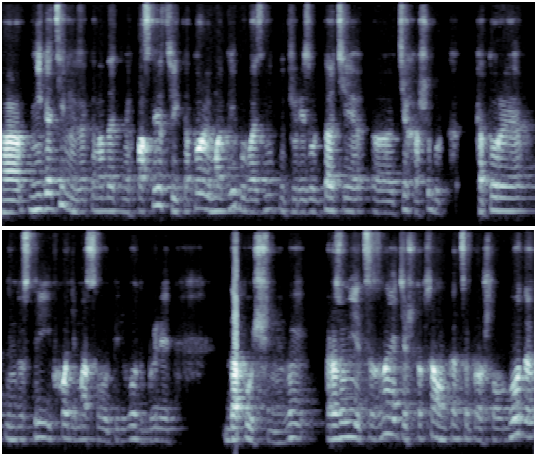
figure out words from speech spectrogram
а, негативных законодательных последствий, которые могли бы возникнуть в результате э, тех ошибок, которые индустрии в ходе массового перевода были допущены. Вы, разумеется, знаете, что в самом конце прошлого года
